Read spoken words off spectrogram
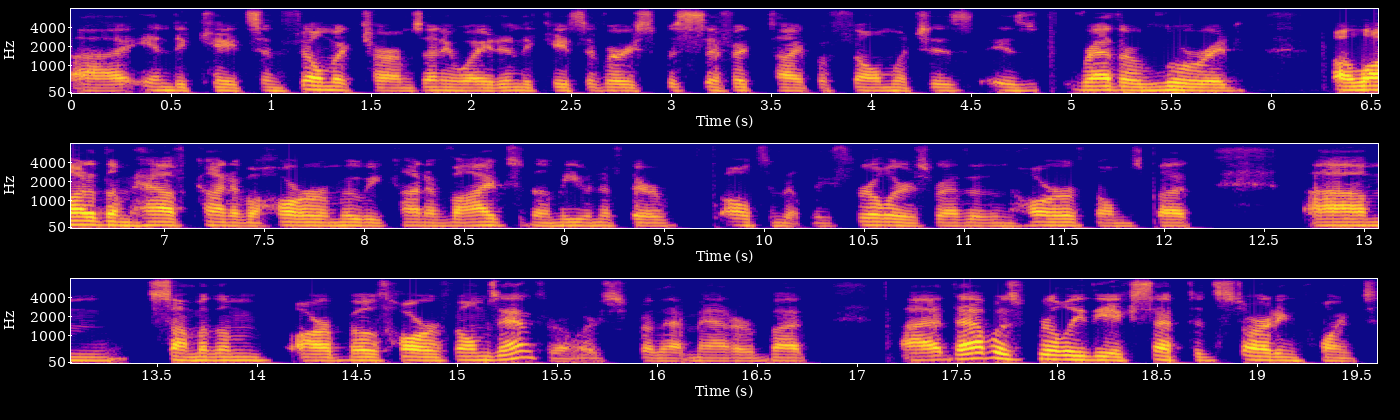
uh, indicates, in filmic terms anyway, it indicates a very specific type of film, which is is rather lurid. A lot of them have kind of a horror movie kind of vibe to them, even if they're ultimately thrillers rather than horror films. But um, some of them are both horror films and thrillers, for that matter. But uh, that was really the accepted starting point.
